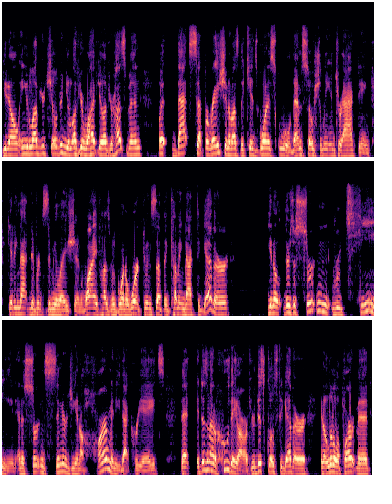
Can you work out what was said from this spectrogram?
You know, and you love your children, you love your wife, you love your husband, but that separation of us, the kids going to school, them socially interacting, getting that different stimulation, wife, husband going to work, doing stuff, something, coming back together, you know, there's a certain routine and a certain synergy and a harmony that creates that it doesn't matter who they are. If you're this close together in a little apartment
